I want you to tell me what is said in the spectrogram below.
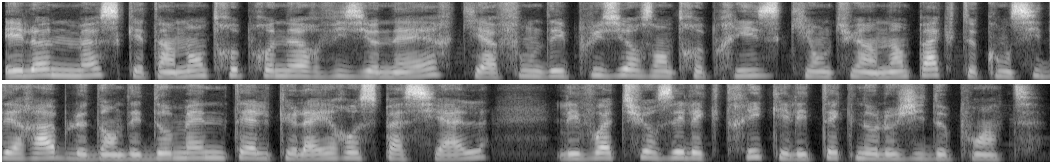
Elon Musk est un entrepreneur visionnaire qui a fondé plusieurs entreprises qui ont eu un impact considérable dans des domaines tels que l'aérospatiale, les voitures électriques et les technologies de pointe.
